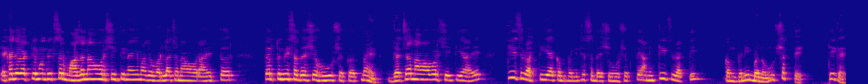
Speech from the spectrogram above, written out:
एखाद्या व्यक्ती म्हणतो की सर माझ्या नावावर शेती नाही माझ्या वडिलाच्या नावावर आहे तर तर तुम्ही सदस्य होऊ शकत नाहीत. ज्याच्या नावावर शेती आहे तीच व्यक्ती या कंपनीचे सदस्य होऊ शकते आणि तीच व्यक्ती कंपनी बनवू शकते. ठीक आहे?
